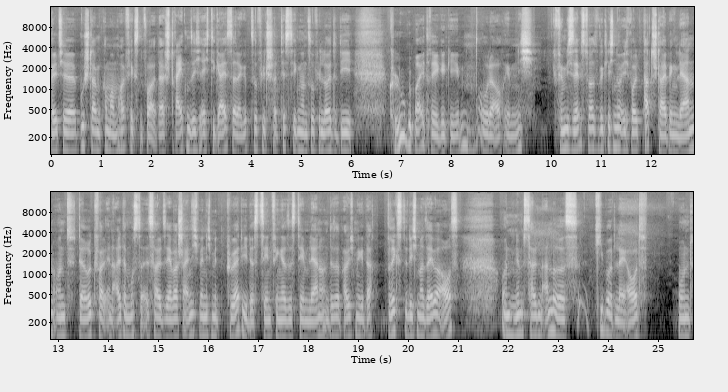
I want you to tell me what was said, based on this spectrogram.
welche Buchstaben kommen am häufigsten vor, da streiten sich echt die Geister. Da gibt es so viele Statistiken und so viele Leute, die kluge Beiträge geben oder auch eben nicht. Für mich selbst war es wirklich nur, ich wollte Touch-Typing lernen und der Rückfall in alte Muster ist halt sehr wahrscheinlich, wenn ich mit QWERTY das Zehnfingersystem lerne und deshalb habe ich mir gedacht, trickst du dich mal selber aus und nimmst halt ein anderes Keyboard-Layout und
